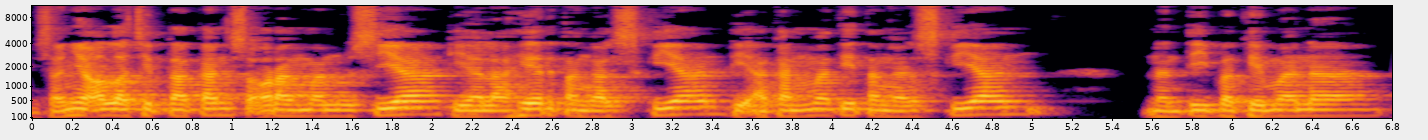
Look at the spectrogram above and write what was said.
Misalnya Allah ciptakan seorang manusia, dia lahir tanggal sekian, dia akan mati tanggal sekian, nanti bagaimana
